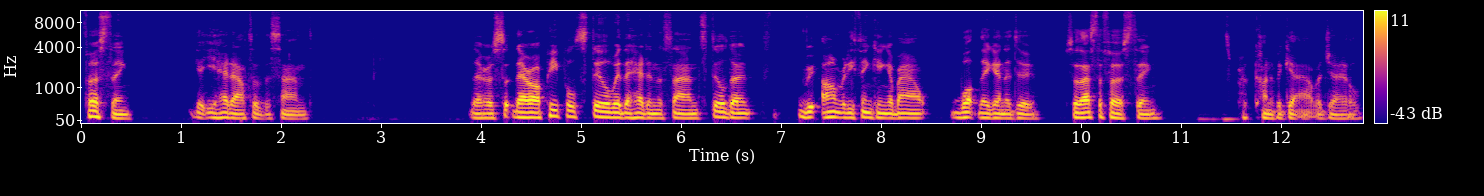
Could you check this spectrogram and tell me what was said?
First thing, get your head out of the sand. There are there are people still with their head in the sand, still don't aren't really thinking about what they're going to do. So that's the first thing. It's kind of a get out of jail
